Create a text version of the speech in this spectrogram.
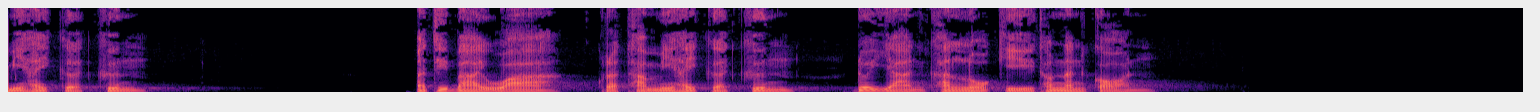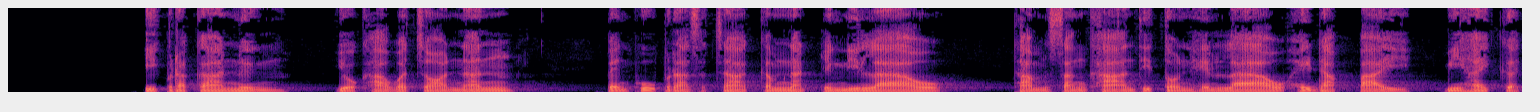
มีให้เกิดขึ้น อธิบายว่ากระทำมิให้เกิดขึ้น ด้วยยานขั้นโลกีเท่านั้นก่อน อีกประการหนึ่ง โยคาวจรนั้น เป็นผู้ปราศจากกำหนัดอย่างนี้แล้วทำสังขารที่ตนเห็นแล้วให้ดับไปมีให้เกิด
